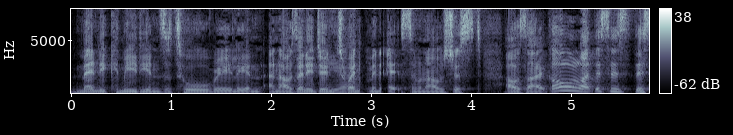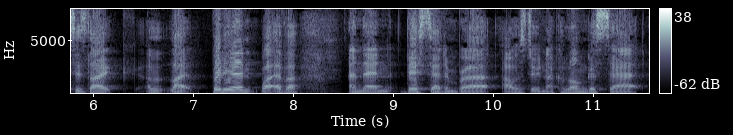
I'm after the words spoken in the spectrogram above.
many comedians at all really and, and I was only doing Yeah. 20 minutes and when I was just I was like oh like this is this is like like brilliant whatever and then this Edinburgh I was doing like a longer set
